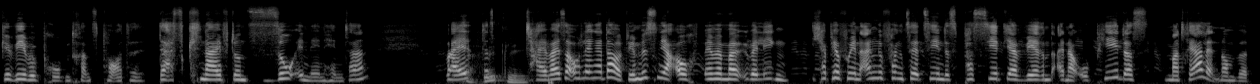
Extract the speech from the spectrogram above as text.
Gewebeprobentransporte, das kneift uns so in den Hintern weil Ach, das teilweise auch länger dauert. Wir müssen ja auch, wenn wir mal überlegen, ich habe ja vorhin angefangen zu erzählen, das passiert ja während einer OP, dass Material entnommen wird.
